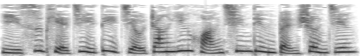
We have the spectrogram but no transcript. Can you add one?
以斯帖记第九章，英皇钦定本圣经。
